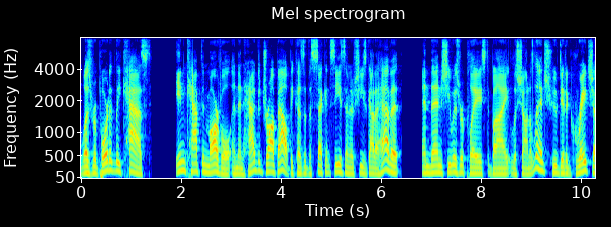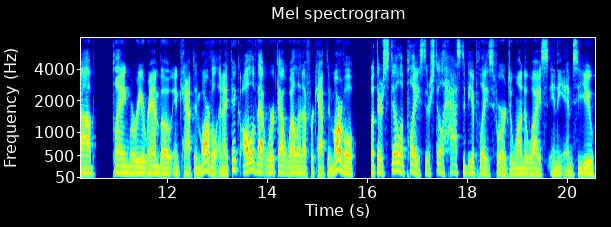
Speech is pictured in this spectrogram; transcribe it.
was reportedly cast in Captain Marvel and then had to drop out because of the second season of She's Gotta Have It. And then she was replaced by Lashana Lynch, who did a great job playing Maria Rambeau in Captain Marvel. And I think all of that worked out well enough for Captain Marvel, but there's still a place. There still has to be a place for DeWanda Wise in the MCU.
